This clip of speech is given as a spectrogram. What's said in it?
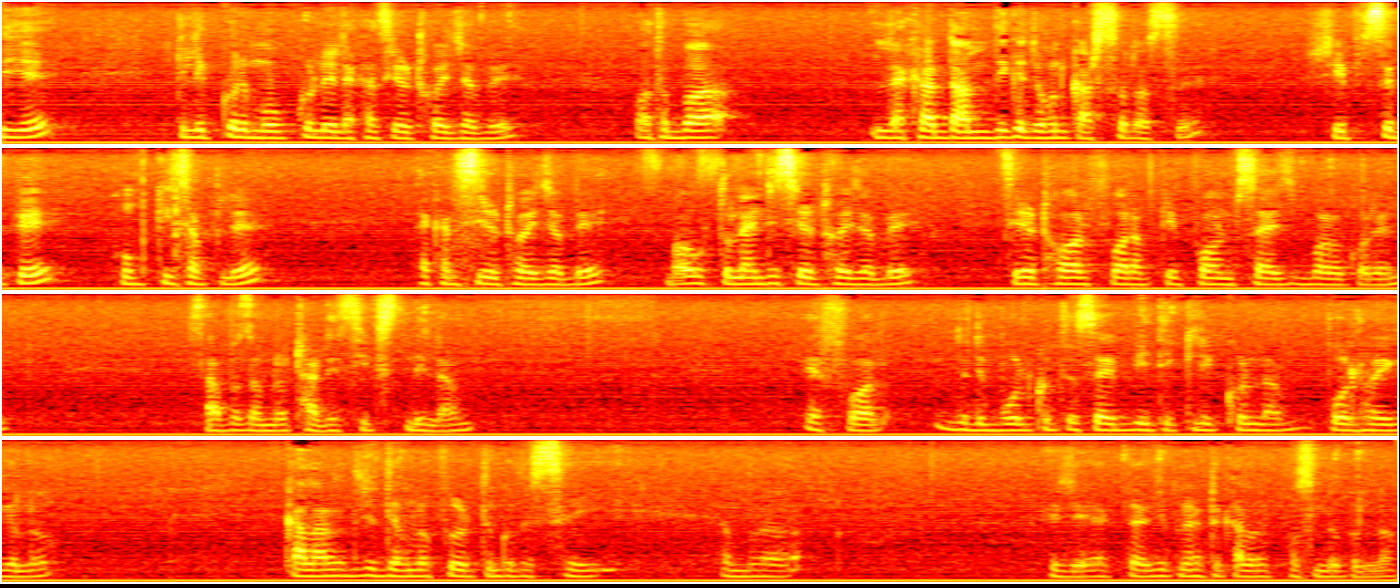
দিয়ে ক্লিক করে মুভ করলে লেখা সিলেক্ট হয়ে যাবে। অথবা লেখার ডান দিকে যখন কার্সর আছে শিফট চেপে হোম কি চাপলে লেখাটা সিলেক্ট হয়ে যাবে বা উক্ত লাইনটি সিলেক্ট হয়ে যাবে। সিলেক্ট হওয়ার পর আপনি ফন্ট সাইজ বড় করেন। সাপোজ আমরা থার্টি সিক্স দিলাম। এরপর যদি বোল্ড করতে চাই বিতে ক্লিক করলাম বোল্ড হয়ে গেল। কালার যদি আমরা পরিবর্তন করতে চাই, আমরা এই যে একটা যে কোনো একটা কালার পছন্দ করলাম।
